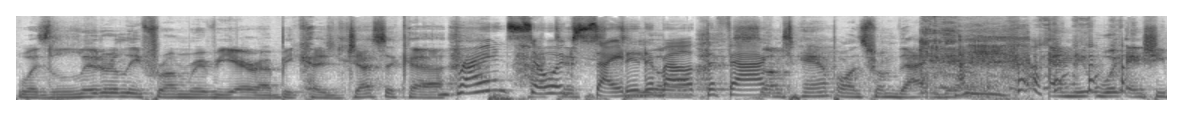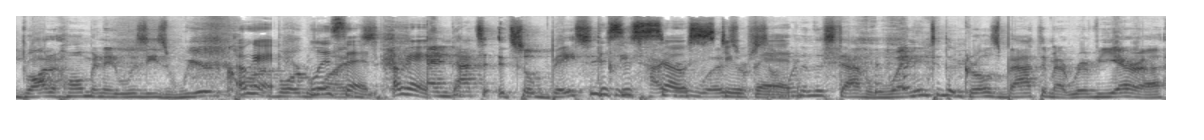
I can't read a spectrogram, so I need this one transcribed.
was literally from Riviera because Jessica. Bryan's so excited about the fact- some tampons from that day, and it wa- and she brought it home, and it was these weird cardboard listen, ones. okay. and that's so basically This is Tiger so Woods or someone in the staff went into the girls' bathroom at Riviera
